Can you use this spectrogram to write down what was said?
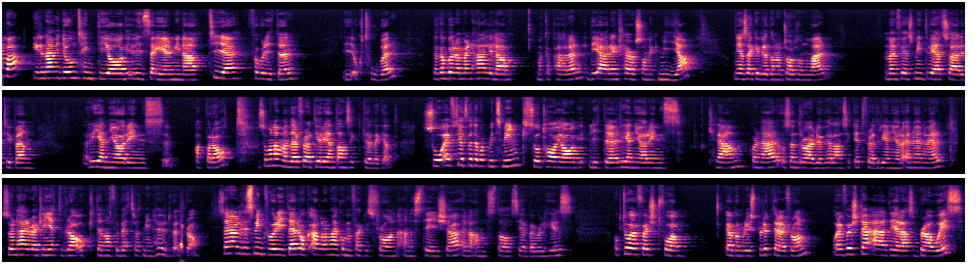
allihopa! I den här videon tänkte jag visa er mina 10 favoriter i oktober. Jag kan börja med den här lilla mackapären. Det är en Clarisonic Mia. Ni har säkert redan hört talas om de här. Men för er som inte vet så är det typ en rengöringsapparat som man använder för att göra rent ansiktet helt enkelt. Så efter jag tvättat bort mitt smink så tar jag lite rengörings kräm på den här och sen drar jag det över hela ansiktet för att rengöra ännu ännu mer. Så den här är verkligen jättebra och den har förbättrat min hud väldigt bra. Sen har jag lite sminkfavoriter och alla de här kommer faktiskt från Anastasia eller Anastasia Beverly Hills. Och då har jag först två ögonbrynsprodukter därifrån. Och den första är deras Browies.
